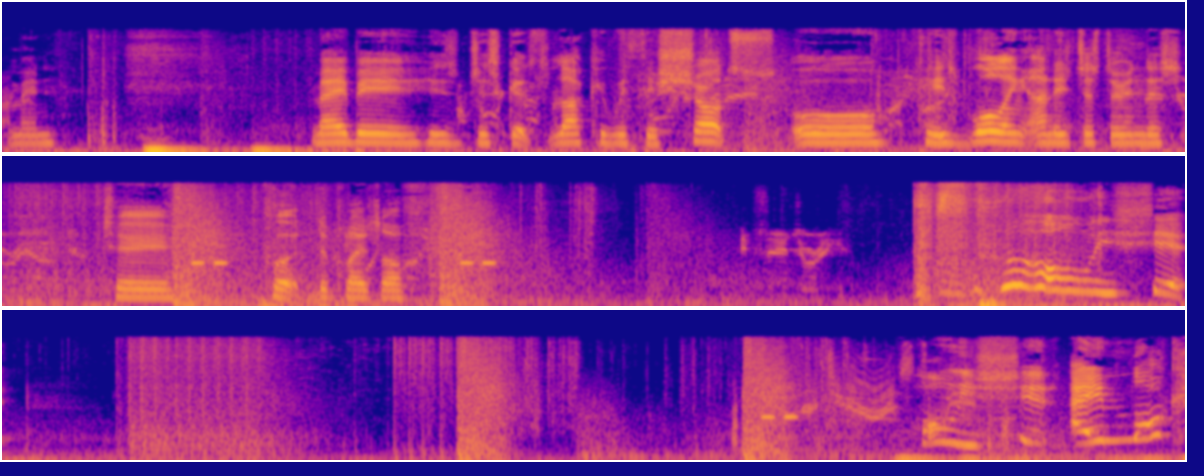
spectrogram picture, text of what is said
I mean... Maybe he just gets lucky with his shots or he's walling and he's just doing this to put the players off. Holy shit. Holy shit, aim lock!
